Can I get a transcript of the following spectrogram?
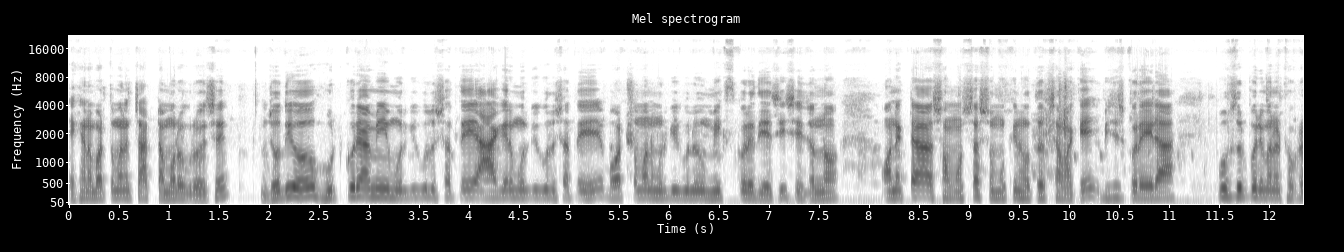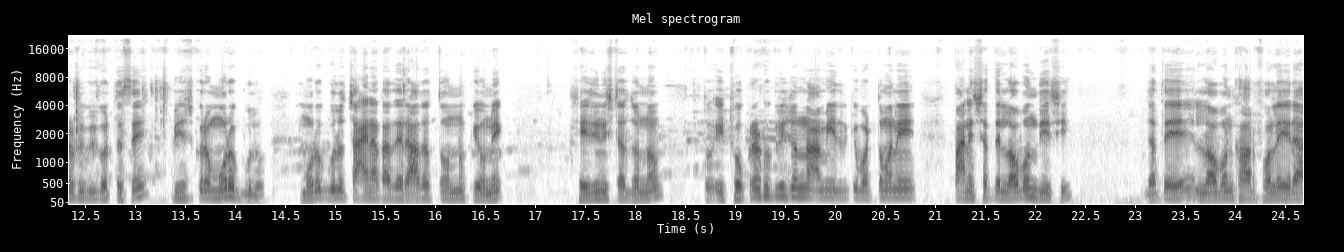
এখানে বর্তমানে চারটা মোরগ রয়েছে। যদিও হুট করে আমি মুরগিগুলোর সাথে, আগের মুরগিগুলোর সাথে বর্তমান মুরগিগুলো মিক্স করে দিয়েছি সেই জন্য অনেকটা সমস্যার সম্মুখীন হতে হচ্ছে আমাকে। বিশেষ করে এরা প্রচুর পরিমাণে ঠোকরাঠুকরি করতেছে, বিশেষ করে মোরগগুলো। মোরগগুলো চায় না তাদের রাজত্ব অন্য কেউ নেই সেই জিনিসটার জন্য। তো এই ঠোকরা ঠোকরাঠুকরির জন্য আমি এদেরকে বর্তমানে পানির সাথে লবণ দিয়েছি, যাতে লবণ খাওয়ার ফলে এরা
